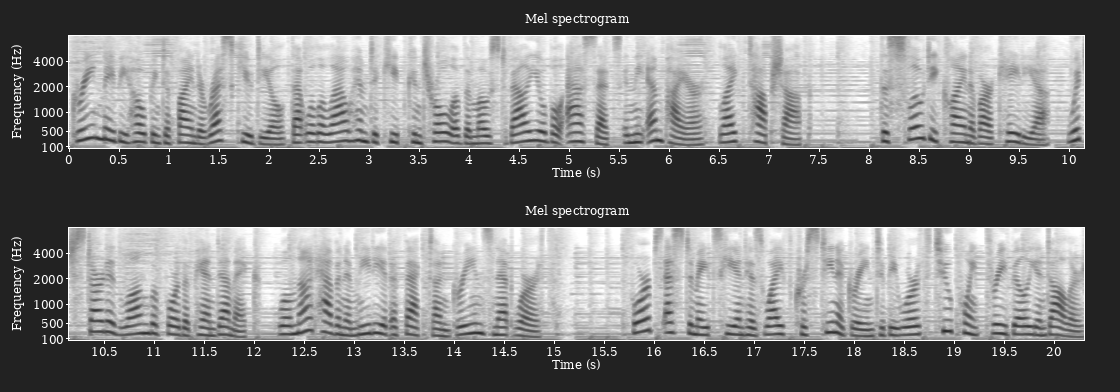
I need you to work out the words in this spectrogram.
Green may be hoping to find a rescue deal that will allow him to keep control of the most valuable assets in the empire, like Topshop. The slow decline of Arcadia, which started long before the pandemic, will not have an immediate effect on Green's net worth. Forbes estimates he and his wife Christina Green to be worth $2.3 billion,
